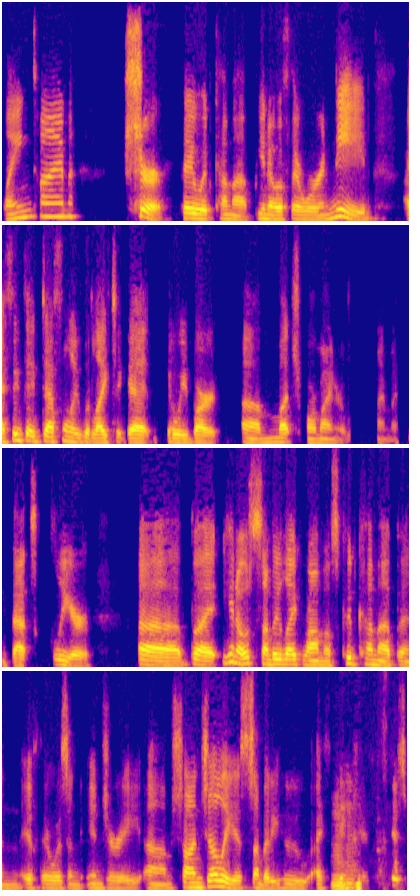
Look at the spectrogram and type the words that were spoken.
playing time, sure, they would come up. You know, if there were a need, I think they definitely would like to get Joey Bart um, much more minor time. I think that's clear. Uh, but you know, somebody like Ramos could come up, and if there was an injury, um, Sean Hjelle is somebody who I think mm-hmm. is, is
